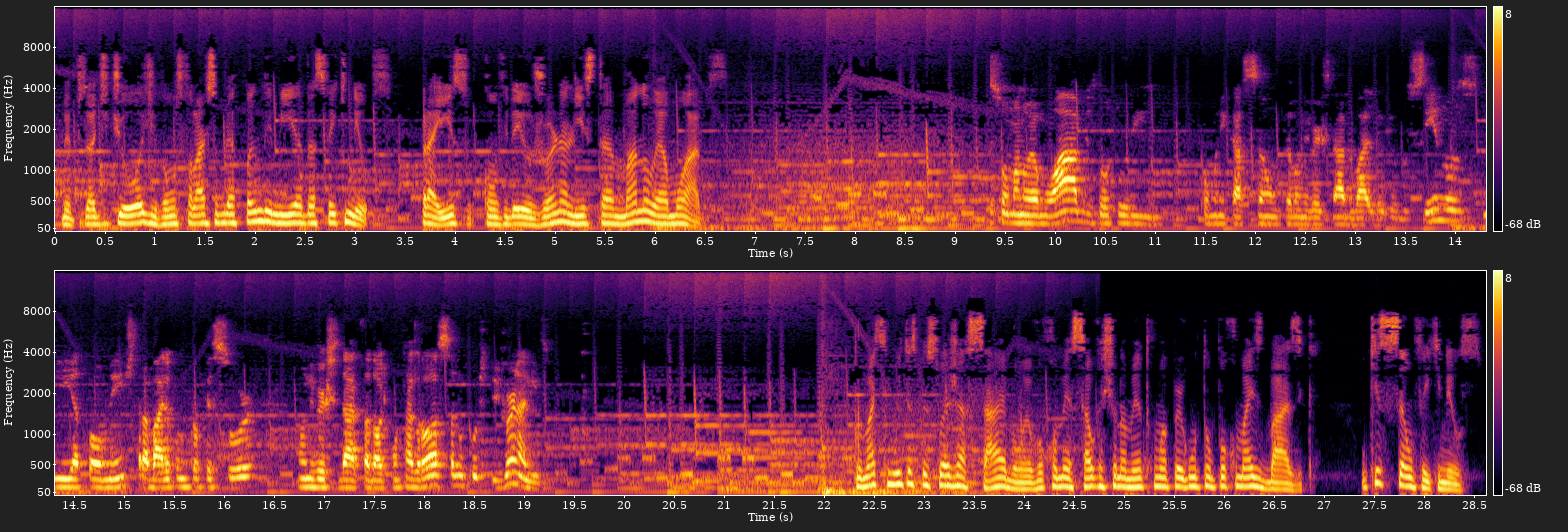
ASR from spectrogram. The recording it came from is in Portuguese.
No episódio de hoje, vamos falar sobre a pandemia das fake news. Para isso, convidei o jornalista Manuel Moabes. Eu sou Manuel Moabes, doutor em comunicação pela Universidade do Vale do Rio dos Sinos e atualmente trabalho como professor na Universidade Estadual de Ponta Grossa no curso de jornalismo. Por mais que muitas pessoas já saibam, eu vou começar o questionamento com uma pergunta um pouco mais básica. O que são fake news?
